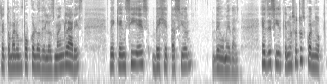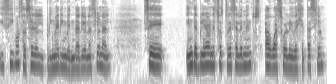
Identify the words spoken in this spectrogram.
retomar un poco lo de los manglares, de que en sí es vegetación de humedal. Es decir, que nosotros cuando quisimos hacer el primer inventario nacional, se intervinieron estos tres elementos, agua, suelo y vegetación.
